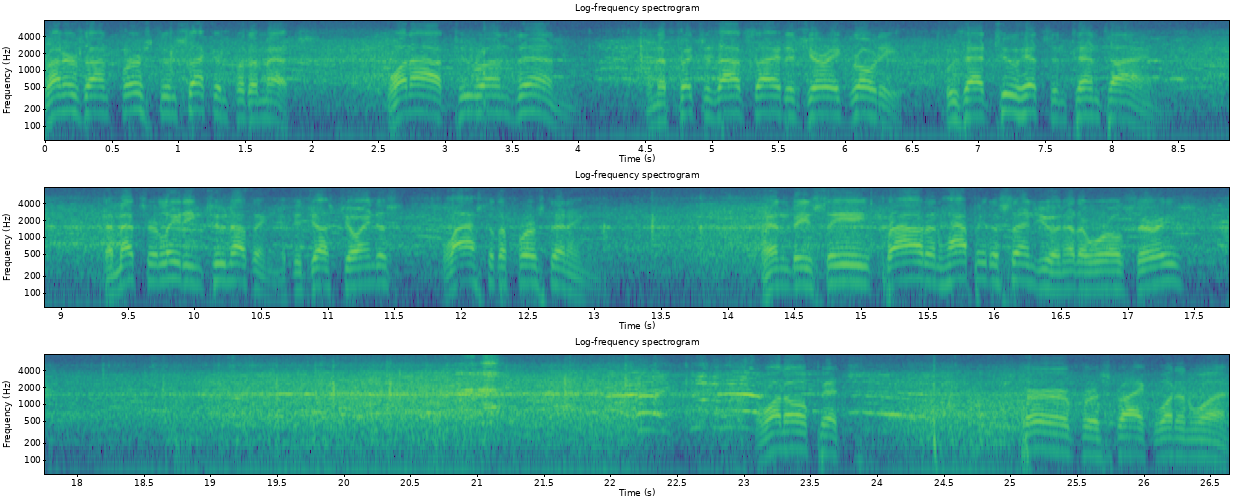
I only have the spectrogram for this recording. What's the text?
Runners on first and second for the Mets. One out, two runs in. And the pitch is outside to Jerry Grote, who's had two hits in 10 times. The Mets are leading 2-0 if you just joined us. Last of the first inning. NBC proud and happy to send you another World Series. One 0 pitch. Curve for a strike, one and one.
